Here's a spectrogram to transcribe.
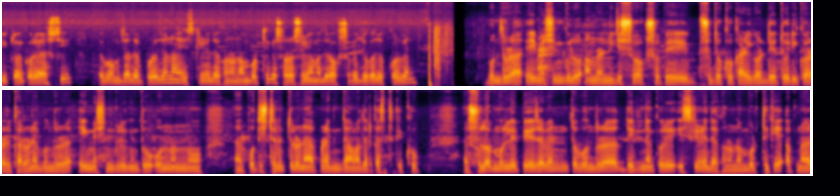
বিক্রয় করে আসছি। এবং যাদের প্রয়োজন হয়, স্ক্রিনে দেখানো নম্বর থেকে সরাসরি আমাদের ওয়ার্কশপে যোগাযোগ করবেন। বন্ধুরা, এই মেশিনগুলো আমরা নিজস্ব ওয়ার্কশপে সুদক্ষ কারিগর দিয়ে তৈরি করার কারণে, বন্ধুরা, এই মেশিনগুলো কিন্তু অন্য অন্য প্রতিষ্ঠানের তুলনায় আপনারা কিন্তু আমাদের কাছ থেকে খুব সুলভ মূল্যে পেয়ে যাবেন। তো বন্ধুরা, দেরি না করে স্ক্রিনে দেখানো নম্বর থেকে আপনার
